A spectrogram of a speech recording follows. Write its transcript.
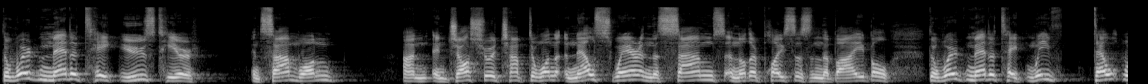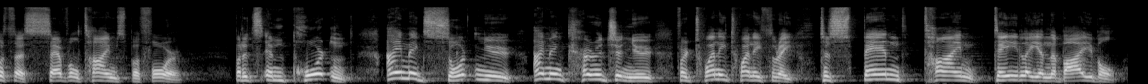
The word meditate used here in Psalm 1 and in Joshua chapter 1 and elsewhere in the Psalms and other places in the Bible, the word meditate, we've dealt with this several times before, but it's important. I'm exhorting you, I'm encouraging you for 2023 to spend time daily in the Bible.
